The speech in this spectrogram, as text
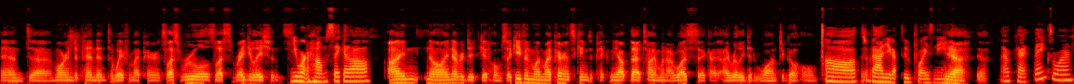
and uh, more independent, away from my parents. Less rules, less regulations. You weren't homesick at all? I no, I never did get homesick. Even when my parents came to pick me up that time when I was sick, I, I really didn't want to go home. Oh, too Yeah. bad you got food poisoning. Yeah, yeah. Okay. Thanks, Warren.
